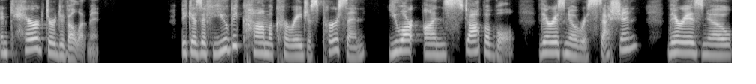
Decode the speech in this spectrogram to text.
and character development. Because if you become a courageous person, you are unstoppable. There is no recession, there is no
